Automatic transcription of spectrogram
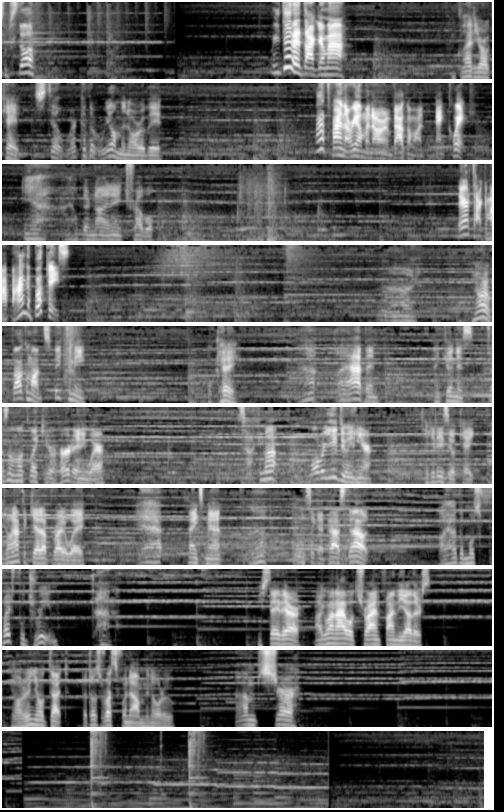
Awesome stuff. We did it, Takuma! I'm glad you're okay. Still, where could the real Minoru be? Let's find the real Minoru and Falcomon, and quick! Yeah, I hope they're not in any trouble. There, Takuma, behind the bookcase! No, Falcomon, speak to me. Okay. Uh, what happened? Thank goodness. It doesn't look like you're hurt anywhere. Takuma, what were you doing here? Take it easy, okay? You don't have to get up right away. Yeah, thanks, man. Uh, looks like I passed out. I had the most frightful dream. Damn. You stay there. Aguma and I will try and find the others. You're in your debt. Let us rest for now, Minoru. I'm sure.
